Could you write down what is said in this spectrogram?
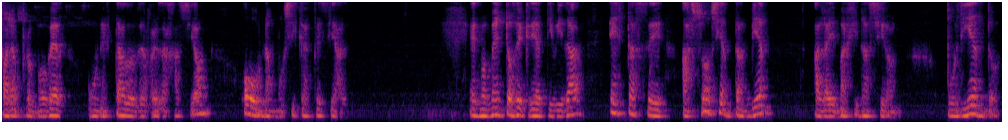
para promover un estado de relajación o una música especial. En momentos de creatividad, estas se asocian también a la imaginación, pudiendo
